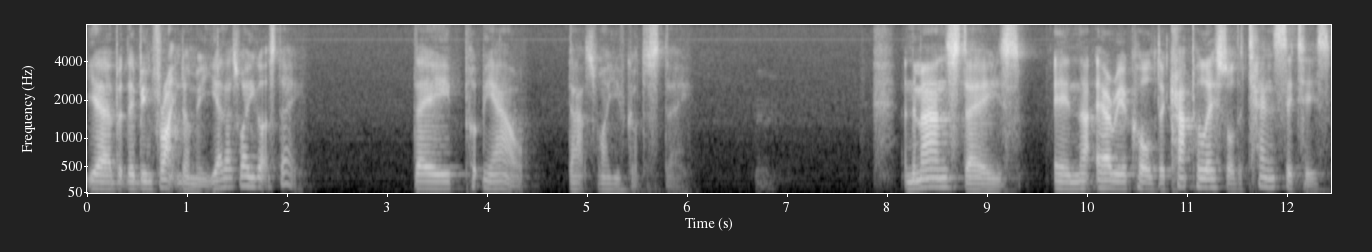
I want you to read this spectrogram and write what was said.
Yeah, but they've been frightened of me. Yeah, that's why you got to stay. They put me out. That's why you've got to stay. And the man stays in that area called Decapolis or the Ten Cities.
